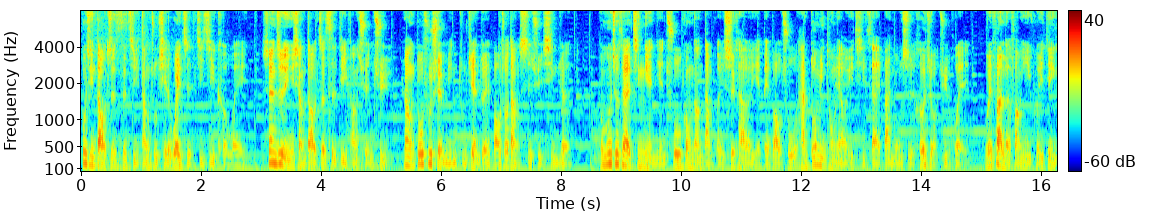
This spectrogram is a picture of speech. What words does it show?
不仅导致自己党主席的位置岌岌可危，甚至影响到这次地方选举，让多数选民逐渐对保守党失去信任。不过，就在今年年初，工党党魁施凯尔也被爆出和多名同僚一起在办公室喝酒聚会，违反了防疫规定。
